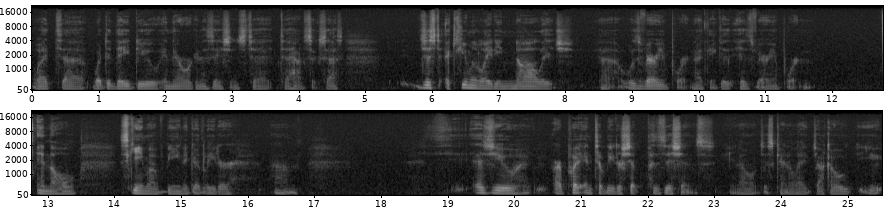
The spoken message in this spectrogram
What uh, what did they do in their organizations to to have success? Just accumulating knowledge uh, was very important. I think it is very important in the whole scheme of being a good leader. Um, as you are put into leadership positions, you know, just kind of like Jocko, you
